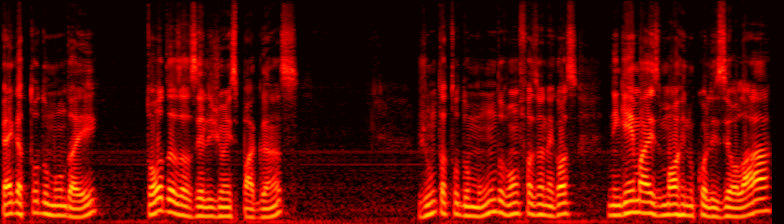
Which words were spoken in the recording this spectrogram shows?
pega todo mundo aí, todas as religiões pagãs, junta todo mundo, vamos fazer um negócio. Ninguém mais morre no Coliseu lá.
